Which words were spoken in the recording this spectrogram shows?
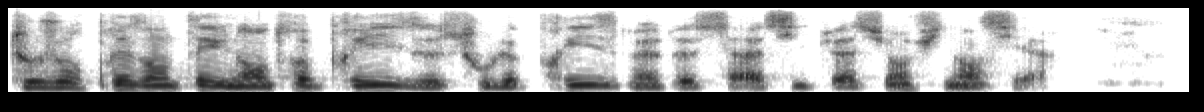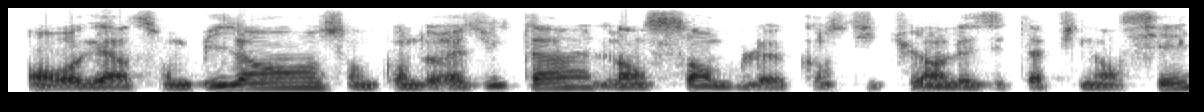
toujours présenter une entreprise sous le prisme de sa situation financière. On regarde son bilan, son compte de résultat, l'ensemble constituant les états financiers,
